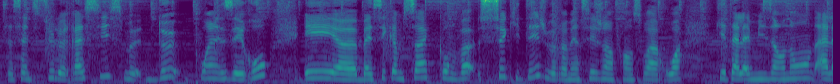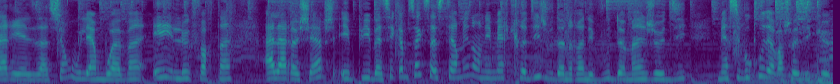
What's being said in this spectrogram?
Ça s'intitule Racisme 2.0 et euh, ben, c'est comme ça qu'on va se quitter. Je veux remercier Jean-François Roy qui est à la mise en onde, à la réalisation, William Boivin et Luc Fortin à la recherche. Et puis ben, c'est comme ça que ça se termine. On est mercredi. Je vous donne rendez-vous demain jeudi. Merci beaucoup d'avoir choisi Cube.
